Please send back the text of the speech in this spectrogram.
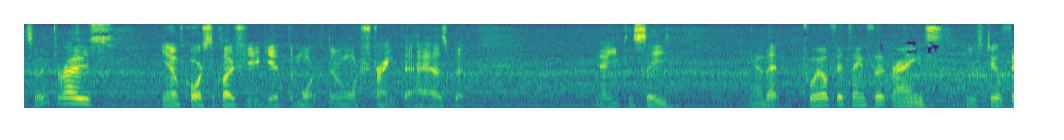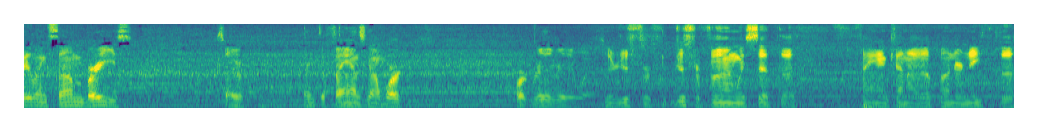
So it throws, you know, of course, the closer you get, the more the more strength it has. But you know, you can see, you know, that 12, 15 foot range, you're still feeling some breeze. So I think the fan's gonna work work really, really well. So just for just for fun, we set the fan kind of up underneath the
